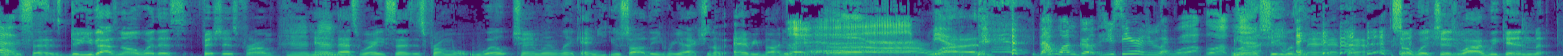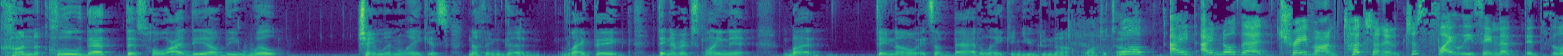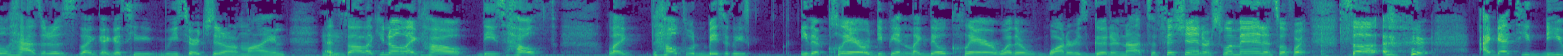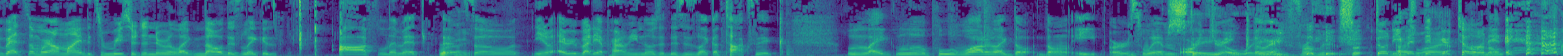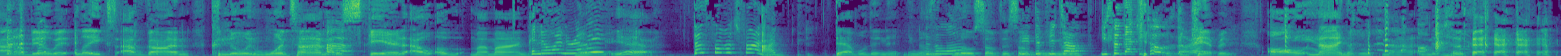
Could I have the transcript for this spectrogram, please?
And he says, "Do you guys know where this fish is from?" Mm-hmm. And that's where he says it's from Wilt Chamberlain Lake. And you saw the reaction of everybody, like, "Ugh, what?" Yeah. that one girl, did you see her? She was like, blah, blah, blah. Yeah, she was mad at that. So, which is why we can conclude that this whole idea of the Wilt Chamberlain Lake is nothing good. Like they they never explained it, but they know it's a bad lake and you do not want to touch. Well, I I know that Trayvon touched on it just slightly, saying that it's a little hazardous. Like I guess he researched it online and mm-hmm. saw like you know like how these health like health would basically either clear or deepen like they'll clear whether water is good or not to fish in or swim in and so forth. So I guess he he read somewhere online, did some research, and they were like, no, this lake is off limits. And so you know everybody apparently knows that this is like a toxic like little pool of water like don't don't eat or swim Stay or drink away or from it. So don't even dip your toe I in don't, it I don't deal with lakes. I've gone canoeing one time. I was scared out of my mind. Canoeing, really? Yeah. That's so much fun I dabbled in it, you know, a little, little? something, you something. dip your you know. toe you still got your toes though right Camping, all nine of them. Nah.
